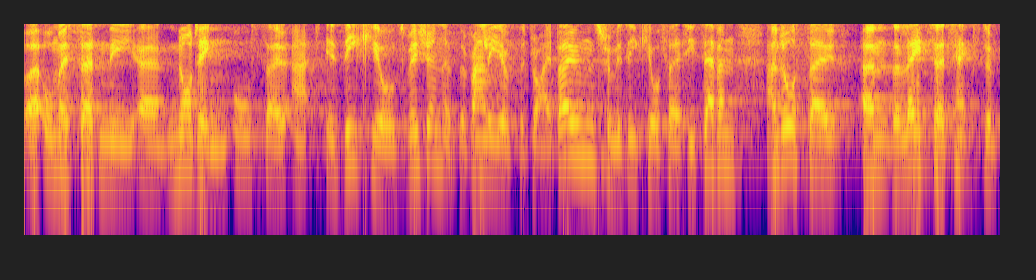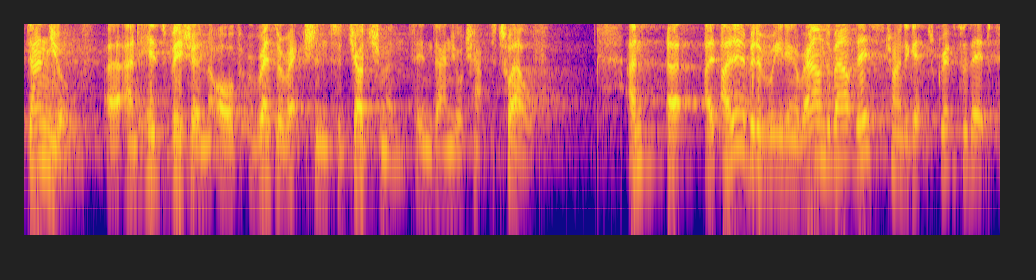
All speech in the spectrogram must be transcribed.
uh, almost certainly uh, nodding also at Ezekiel's vision of the valley of the dry bones from Ezekiel 37, and also um, the later text of Daniel uh, and his vision of resurrection to judgment in Daniel chapter 12. And uh, I, I, did a bit of reading around about this, trying to get to grips with it,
